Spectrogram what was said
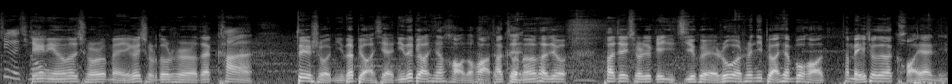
这个球丁宁的球每一个球都是在看对手你的表现，你的表现好的话，他可能他就他这球就给你机会；如果说你表现不好，他每个球都在考验你。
